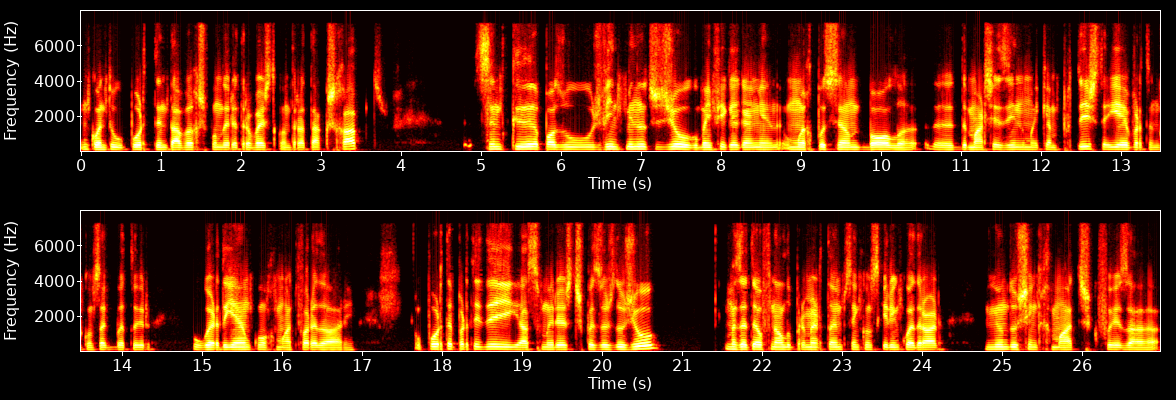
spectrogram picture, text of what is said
enquanto o Porto tentava responder através de contra-ataques rápidos, sendo que após os 20 minutos de jogo o Benfica ganha uma reposição de bola de, de Marchesin no meio campo portista e Everton consegue bater o Guardião com o remate fora da área. O Porto a partir daí a assumir as despesas do jogo, mas até o final do primeiro tempo sem conseguir enquadrar nenhum dos cinco remates que foi, a,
